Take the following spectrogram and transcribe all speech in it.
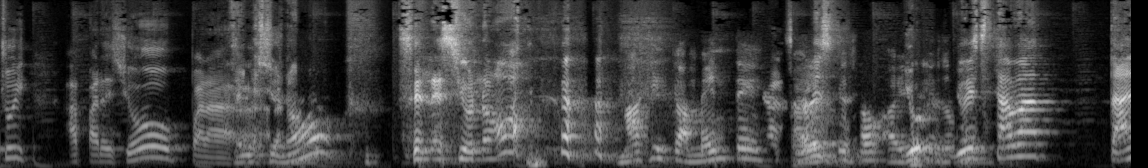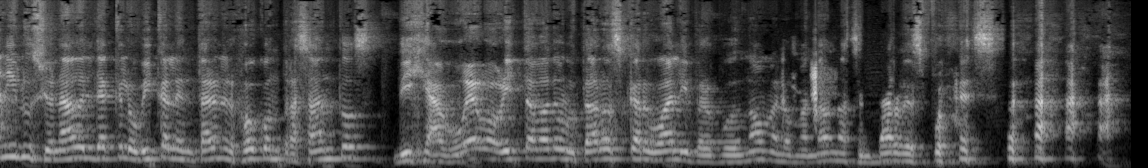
sí, apareció para. Se lesionó, se lesionó. Mágicamente. ¿Sabes? Yo, yo, estaba tan ilusionado el día que lo vi calentar en el juego contra Santos. Dije, a huevo, ahorita va a debutar Oscar Wally, pero pues no, me lo mandaron a sentar después.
